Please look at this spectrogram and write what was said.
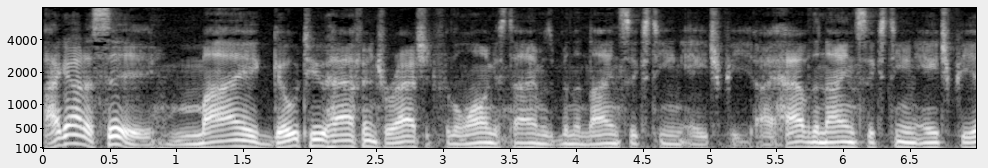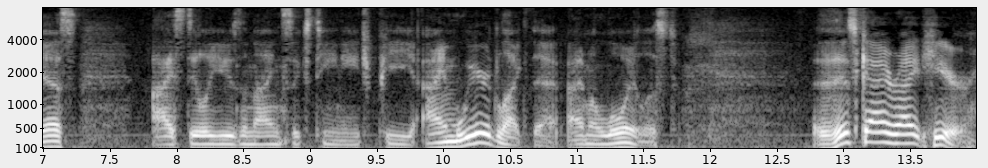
I gotta say, my go-to half-inch ratchet for the longest time has been the 916 HP. I have the 916 HPS. I still use the 916 HP. I'm weird like that. I'm a loyalist. This guy right here,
